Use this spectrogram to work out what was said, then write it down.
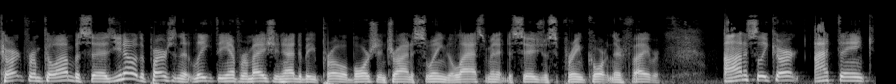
Kirk from Columbus says, you know, the person that leaked the information had to be pro abortion trying to swing the last minute decision of the Supreme Court in their favor. Honestly, Kirk, I think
